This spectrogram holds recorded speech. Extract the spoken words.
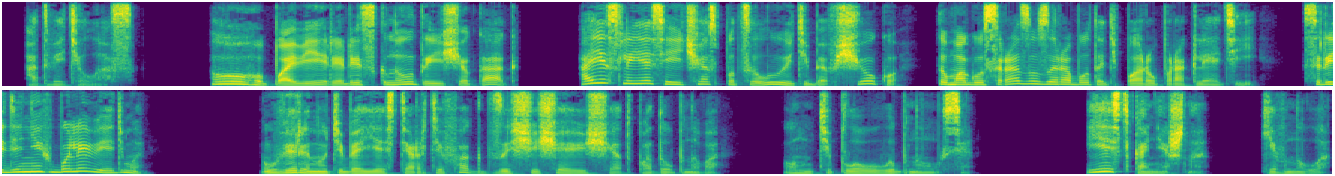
— ответил Ас. «О, поверь, рискнут и еще как. А если я сейчас поцелую тебя в щеку, то могу сразу заработать пару проклятий. Среди них были ведьмы. Уверен, у тебя есть артефакт, защищающий от подобного». Он тепло улыбнулся. «Есть, конечно», — кивнула.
